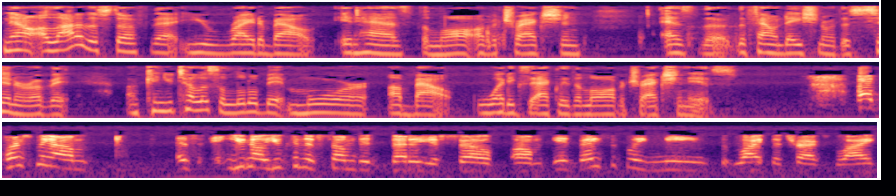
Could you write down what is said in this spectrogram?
Now, a lot of the stuff that you write about, it has the law of attraction as the the foundation or the center of it. Uh, can you tell us a little bit more about what exactly the law of attraction is? Uh, personally, um, as, you know, you can have summed it better yourself. Um, it basically means like attracts like,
